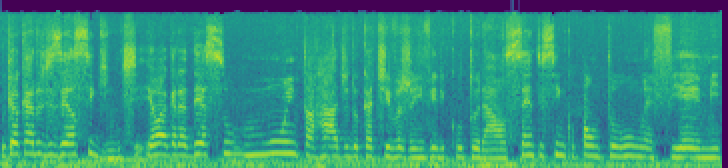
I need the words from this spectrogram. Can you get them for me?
o que eu quero dizer é o seguinte: eu agradeço muito a Rádio Educativa Joinville Cultural 105.1 FM,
